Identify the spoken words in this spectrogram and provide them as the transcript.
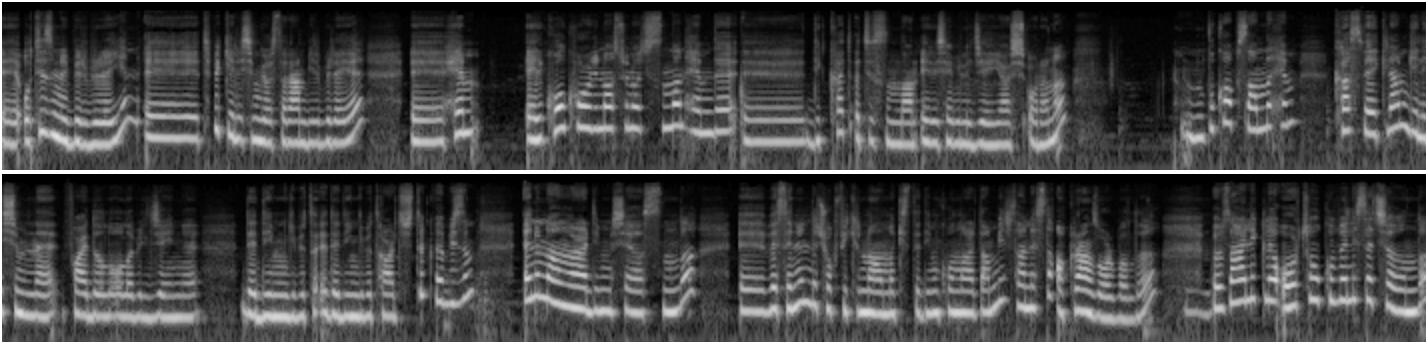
e, otizmli bir bireyin e, tipik gelişim gösteren bir bireye e, hem el kol koordinasyonu açısından hem de e, dikkat açısından erişebileceği yaş oranı. Bu kapsamda hem kas ve eklem gelişimine faydalı olabileceğini dediğim gibi dediğin gibi tartıştık ve bizim en önem verdiğimiz şey aslında e, ve senin de çok fikrini almak istediğim konulardan bir tanesi de akran zorbalığı. Hı hı. Özellikle ortaokul ve lise çağında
